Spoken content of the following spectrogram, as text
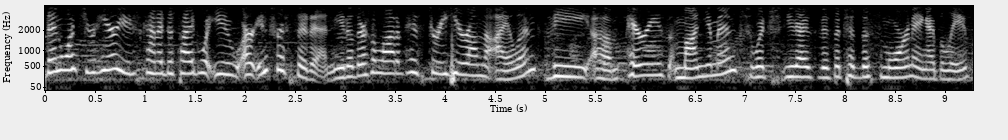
Then once you're here, you just kind of decide what you are interested in. You know, there's a lot of history here on the island. The um, Perry's Monument, which you guys visited this morning, I believe,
